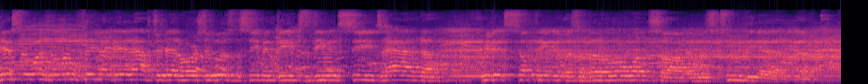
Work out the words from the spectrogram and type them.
Yes, there was a little thing I did after Dead Horse. It was the Semen Deeds, the Demon Seeds, and uh, we did something that was about a little love song. It was To the End.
